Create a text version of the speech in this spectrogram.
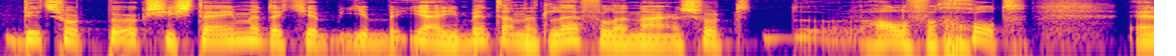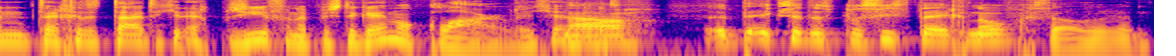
dit soort perk systemen. Dat je, je, ja, je bent aan het levelen naar een soort halve god. En tegen de tijd dat je er echt plezier van hebt, is de game al klaar. Weet je? Nou, dat- ik zit dus precies tegenovergesteld erin.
